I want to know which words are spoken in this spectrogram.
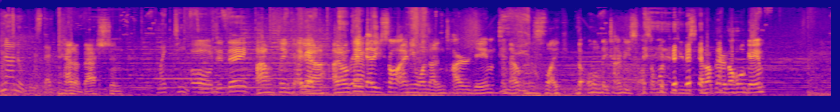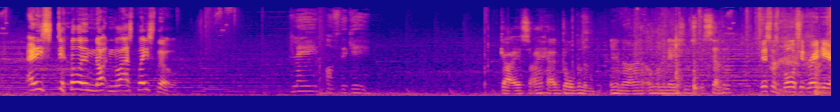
Nano boost Had a bastion. My team. Oh, did they? I don't think. I yeah, I don't think that he saw anyone that entire game, and that was like the only time he saw someone because he was set up there the whole game. And he's still in not in the last place though. Play of the game. Guys, I had golden in uh, eliminations with seven. This was bullshit right here.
